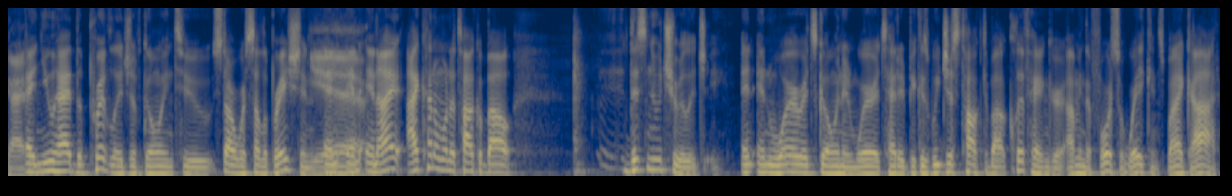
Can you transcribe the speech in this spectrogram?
Right. And you had the privilege of going to Star Wars Celebration, and and, and I I kind of want to talk about this new trilogy and, and where it's going and where it's headed because we just talked about cliffhanger. I mean, The Force Awakens. My God.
